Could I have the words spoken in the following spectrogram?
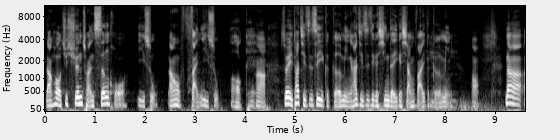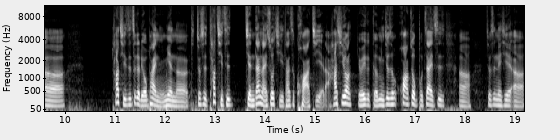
然后去宣传生活艺术，然后反艺术。OK 啊，所以它其实是一个革命，它其实是一个新的一个想法，一个革命哦。那呃，它其实这个流派里面呢，就是它其实简单来说，其实它是跨界啦。他希望有一个革命，就是画作不再是呃。就是那些呃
